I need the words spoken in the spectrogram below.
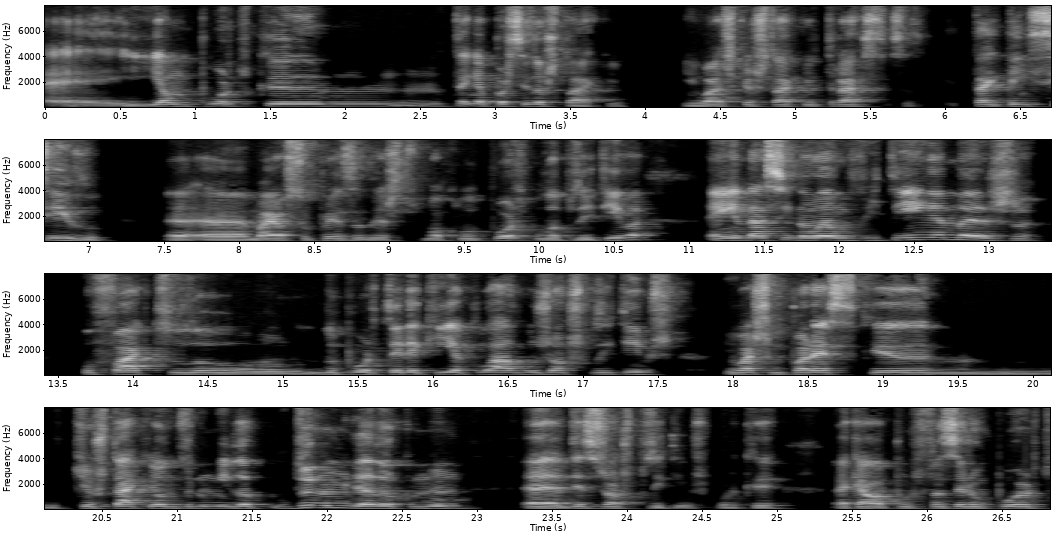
Eh, e é um Porto que hum, tem aparecido Estáquio. E eu acho que o Estáquio terá, tem, tem sido a, maior surpresa deste Futebol Clube Porto, pela positiva. Ainda assim não é um Vitinha, mas o facto do, do Porto ter aqui acolado alguns jogos positivos eu acho me parece que, que o Eustáquio é um denominador, denominador comum uh, desses jogos positivos, porque acaba por fazer o Porto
